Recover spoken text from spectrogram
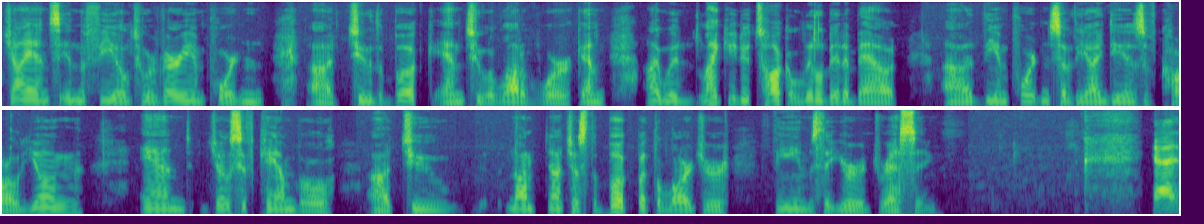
giants in the field who are very important uh, to the book and to a lot of work. And I would like you to talk a little bit about uh, the importance of the ideas of Carl Jung and Joseph Campbell uh, to not, not just the book, but the larger themes that you're addressing. Yeah,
